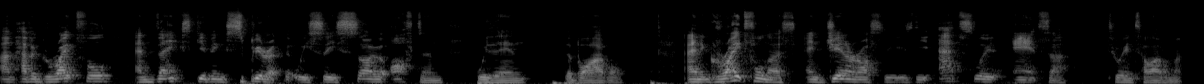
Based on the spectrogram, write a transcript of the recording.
um, have a grateful and thanksgiving spirit that we see so often within the Bible? And gratefulness and generosity is the absolute answer to entitlement.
